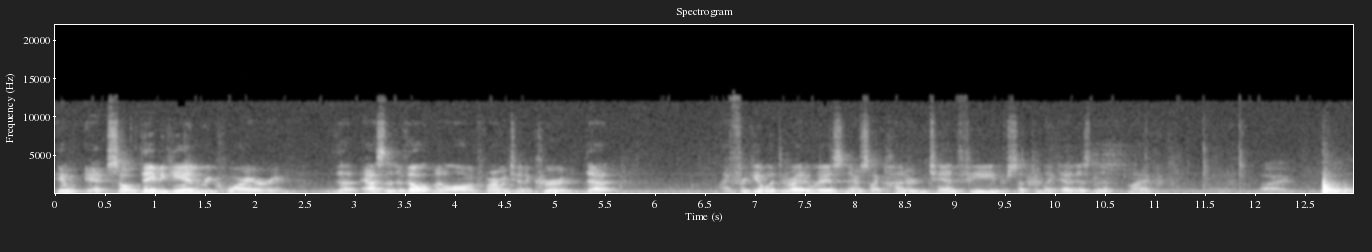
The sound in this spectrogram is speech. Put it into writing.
it, it- so they began requiring the, as the development along Farmington occurred, that, I forget what the right of way is, and there's like 110 feet or something like that, isn't it, Mike? I, I would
